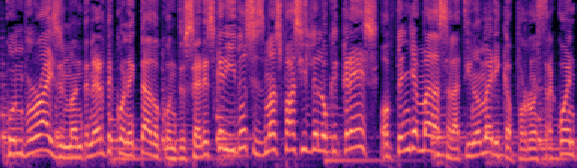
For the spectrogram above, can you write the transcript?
Con Verizon, mantenerte conectado con tus seres queridos es más fácil de lo que crees. Obtén llamadas a Latinoamérica por nuestra cuenta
